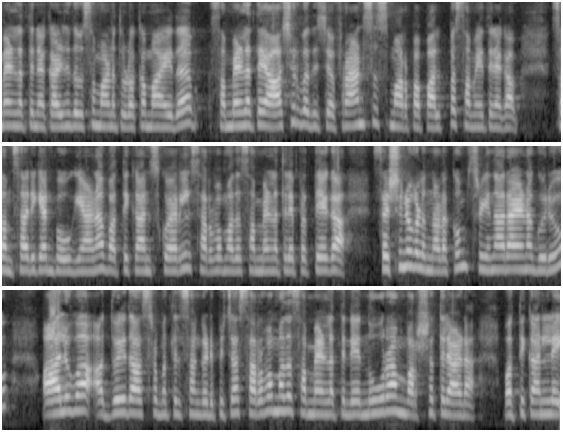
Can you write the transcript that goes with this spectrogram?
സമ്മേളനത്തിന് കഴിഞ്ഞ ദിവസമാണ് തുടക്കമായത്. സമ്മേളനത്തെ ആശീർവദിച്ച് ഫ്രാൻസിസ് മാർപ്പാപ്പ അല്പസമയത്തിനകം സംസാരിക്കാൻ പോവുകയാണ്. വത്തിക്കാൻ സ്ക്വയറിൽ സർവമത സമ്മേളനത്തിലെ പ്രത്യേക സെഷനുകളും നടക്കും. ശ്രീനാരായണ ഗുരു ആലുവ അദ്വൈതാശ്രമത്തിൽ സംഘടിപ്പിച്ച സർവമത സമ്മേളനത്തിന്റെ നൂറാം വർഷത്തിലാണ് വത്തിക്കാനിലെ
